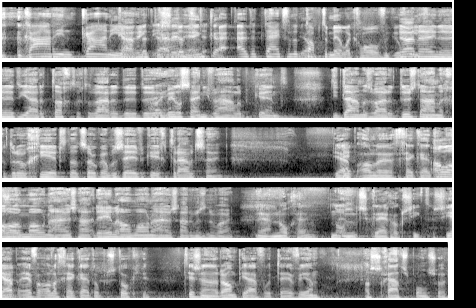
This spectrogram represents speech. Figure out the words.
Karin Kania. Karin dat is, Karin dat is Enke. uit de tijd van de taptemelk, geloof ik. Ja, nee, nee, uit de jaren tachtig waren de, de, Oh, ja. inmiddels zijn die verhalen bekend. Die dames waren dusdanig gedrogeerd dat ze ook allemaal zeven keer getrouwd zijn. Ja, op alle gekheid. Alle hormonenhuishouden, de hele hormonenhuishouding is in de war. Ja, nog hè. Nog. En ze krijgen ook ziektes. Ja, even alle gekheid op een stokje. Het is een rampjaar voor TVM. Als schaatssponsor.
